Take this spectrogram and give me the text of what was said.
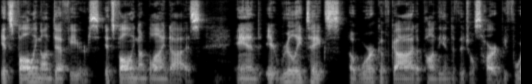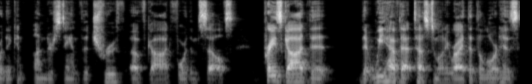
it's falling on deaf ears it's falling on blind eyes and it really takes a work of god upon the individual's heart before they can understand the truth of god for themselves. Praise god that that we have that testimony right? That the lord has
